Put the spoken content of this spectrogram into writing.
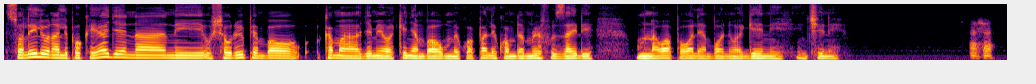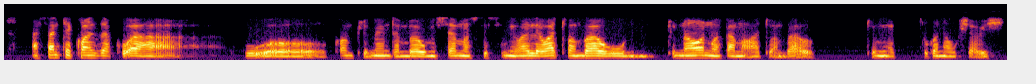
Swala hili wanalipokeaje na ni ushauri upi ambao kama jamii ya Wakenya ambao mmekuwa pale kwa muda mrefu zaidi mnawapa wale ambao ni wageni nchini? Asante kwanza kwa huo compliment ambao umesema sisi ni wale watu ambao tunaonwa kama watu ambao tume, tuko na ushawishi.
